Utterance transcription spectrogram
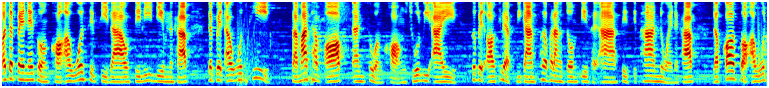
ก็จะเป็นในส่วนของอาวุธ 14 ดาวซีรีส์ดิมนะครับ จะเป็นอาวุธที่สามารถทำออฟในส่วนของชุด VI ซึ่งเป็นออฟที่แบบมีการเพิ่มพลังโจมตีใส่ R 45 หน่วยนะครับ แล้วก็ 2 อาวุธ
